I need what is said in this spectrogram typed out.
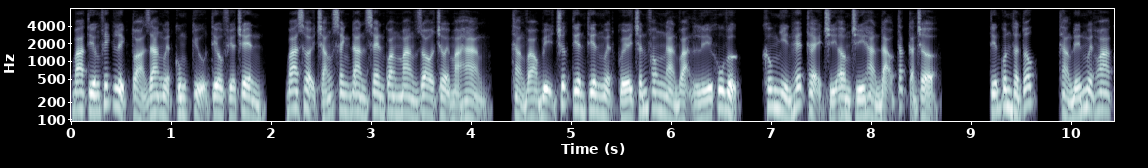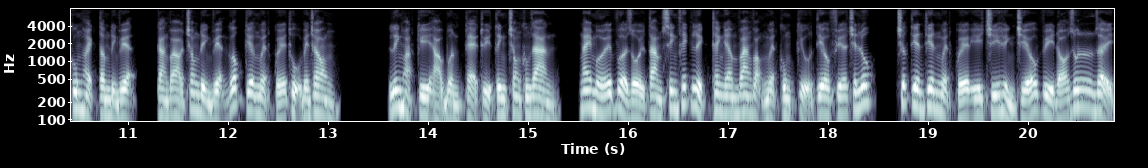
Ba tiếng phích lịch tỏa ra nguyệt cung cựu tiêu phía trên, ba sợi trắng xanh đan sen quang mang do trời mà hàng, thẳng vào bị trước tiên tiên nguyệt quế chấn phong ngàn vạn lý khu vực, không nhìn hết thể trí âm trí hàn đạo tắc cản trở. Tiến quân thần tốc, thẳng đến nguyệt hoa cung hạch tâm đình viện, càng vào trong đình viện gốc kia nguyệt quế thụ bên trong. Linh hoạt kỳ ảo buồn tẻ thủy tinh trong không gian ngay mới vừa rồi tam sinh phích lịch thanh âm vang vọng nguyệt cung cựu tiêu phía trên lúc, trước tiên thiên nguyệt quế ý chí hình chiếu vì đó run dậy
